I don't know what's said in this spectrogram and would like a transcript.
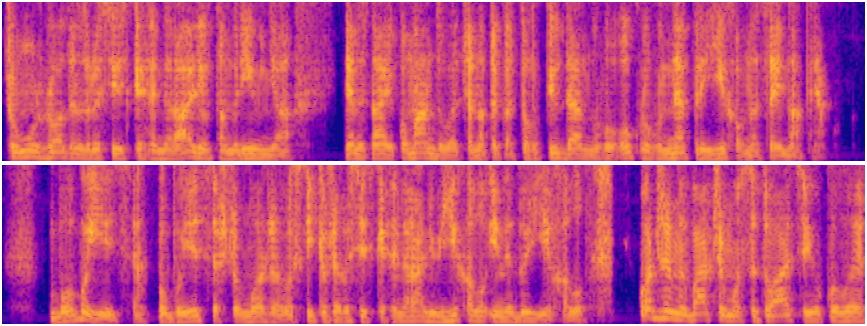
Чому жоден з російських генералів там рівня, я не знаю, командувача, наприклад, того південного округу не приїхав на цей напрямок? Бо боїться, бо боїться, що може, оскільки вже російських генералів їхало і не доїхало. Отже, ми бачимо ситуацію, коли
